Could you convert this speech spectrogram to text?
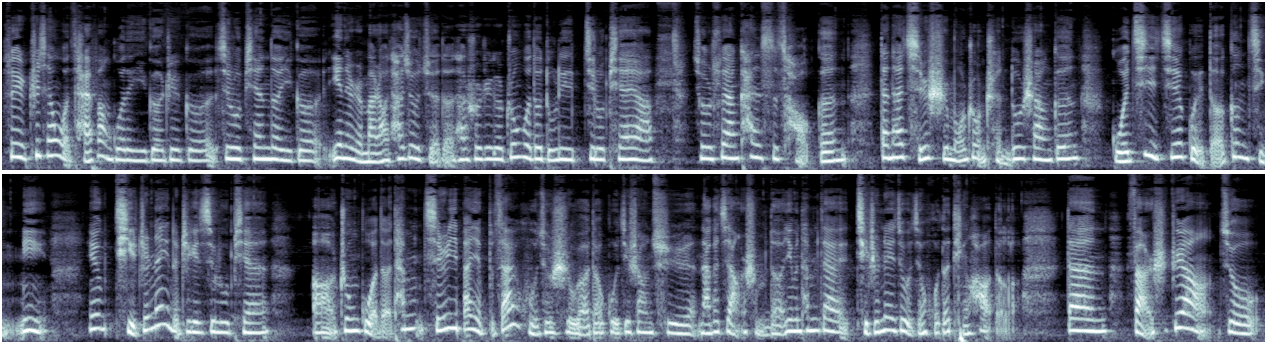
所以之前我采访过的一个这个纪录片的一个业内人吧，然后他就觉得，他说这个中国的独立纪录片呀，就是虽然看似草根，但它其实某种程度上跟国际接轨的更紧密。因为体制内的这个纪录片。啊，中国的他们其实一般也不在乎，就是我要到国际上去拿个奖什么的，因为他们在体制内就已经活得挺好的了，但反而是这样就。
